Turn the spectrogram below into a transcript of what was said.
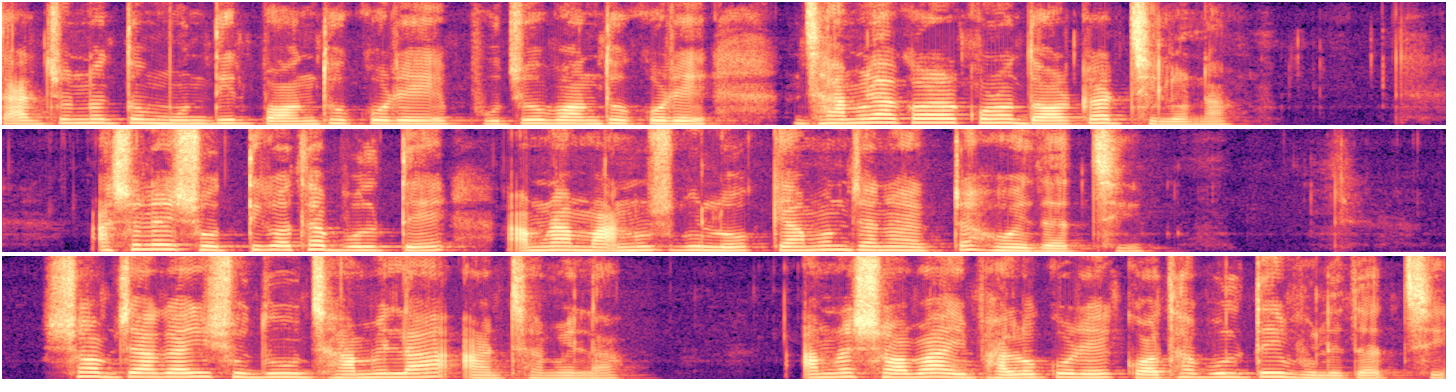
তার জন্য তো মন্দির বন্ধ করে, পুজো বন্ধ করে ঝামেলা করার কোনো দরকার ছিল না। আসলে সত্যি কথা বলতে আমরা মানুষগুলো কেমন যেন একটা হয়ে যাচ্ছি। সব জায়গায় শুধু ঝামেলা আর ঝামেলা। আমরা সবাই ভালো করে কথা বলতেই ভুলে যাচ্ছি।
